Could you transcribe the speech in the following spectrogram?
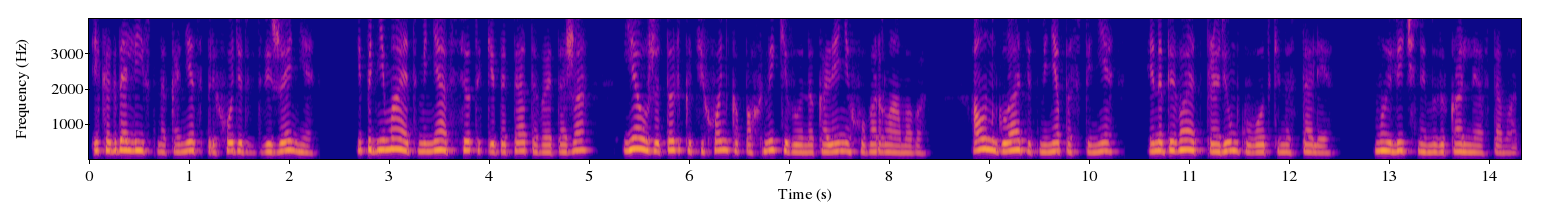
И когда лифт наконец приходит в движение и поднимает меня все-таки до пятого этажа, я уже только тихонько похныкиваю на коленях у Варламова, а он гладит меня по спине и напевает про рюмку водки на столе. Мой личный музыкальный автомат.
